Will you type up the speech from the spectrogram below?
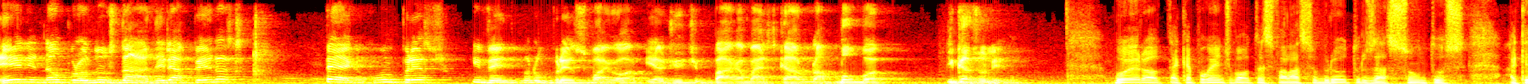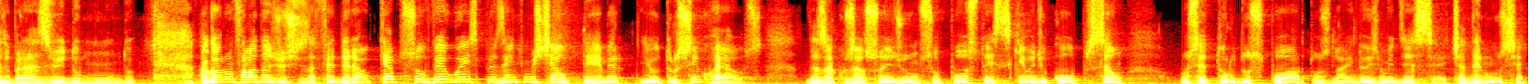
ele não produz nada, ele apenas pega por um preço e vende por um preço maior e a gente paga mais caro na bomba de gasolina. Boa, Herói, daqui a pouco a gente volta a se falar sobre outros assuntos aqui do Brasil e do mundo. Agora vamos falar da Justiça Federal, que absolveu o ex-presidente Michel Temer e outros cinco réus das acusações de um suposto esquema de corrupção no setor dos portos, lá em 2017. A denúncia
